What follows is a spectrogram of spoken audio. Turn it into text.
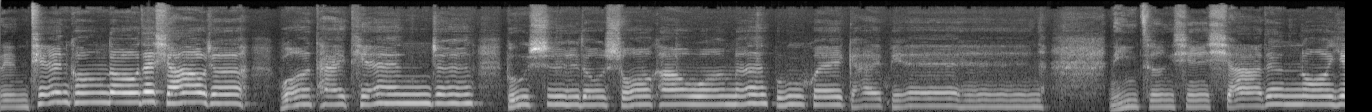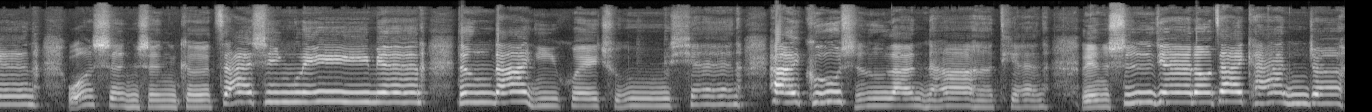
连天空都在笑着，我太天真。不是都说好我们不会改变？你曾写下的诺言，我深深刻在心里面，等待你会出现。海枯石烂那天，连世界都在看着，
